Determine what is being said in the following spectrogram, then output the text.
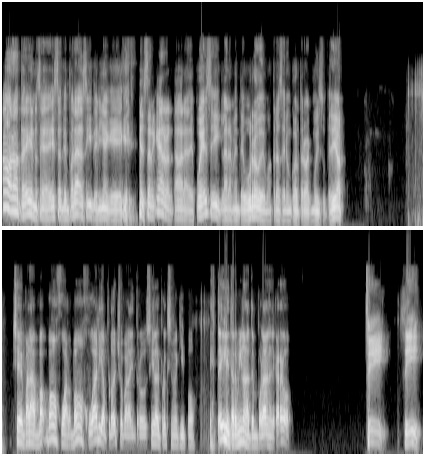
No, no, está bien. O sea, esa temporada sí tenía que, que ser Herbert. Ahora, después sí, claramente Burrow demostró ser un quarterback muy superior. Che, pará, vamos a jugar, vamos a jugar y aprovecho para introducir al próximo equipo. ¿Staley termina la temporada en el cargo? Sí, sí,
